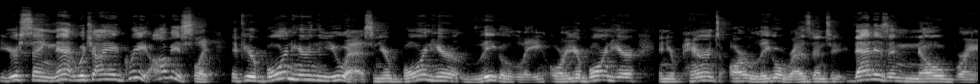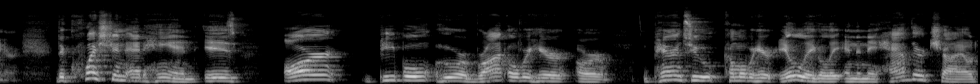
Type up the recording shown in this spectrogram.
you're saying that, which I agree. Obviously, if you're born here in the U.S. and you're born here legally, or you're born here and your parents are legal residents, that is a no-brainer. The question at hand is: Are people who are brought over here, or parents who come over here illegally and then they have their child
